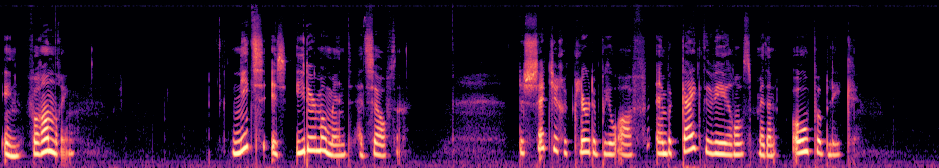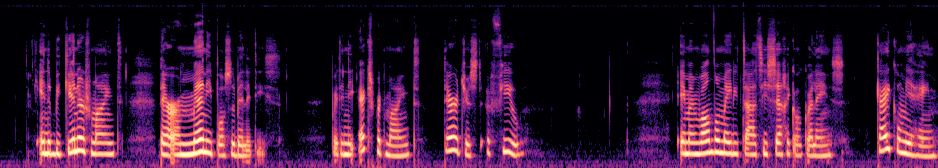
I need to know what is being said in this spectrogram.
in verandering. Niets is ieder moment hetzelfde. Dus zet je gekleurde bril af en bekijk de wereld met een open blik. In the beginner's mind, there are many possibilities, but in the expert mind, there are just a few. In mijn wandelmeditaties zeg ik ook wel eens: kijk om je heen,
